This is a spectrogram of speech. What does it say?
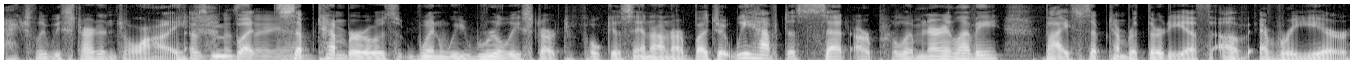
Actually, we start in July, I was but say, yeah. September is when we really start to focus in on our budget. We have to set our preliminary levy by September 30th of every year.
